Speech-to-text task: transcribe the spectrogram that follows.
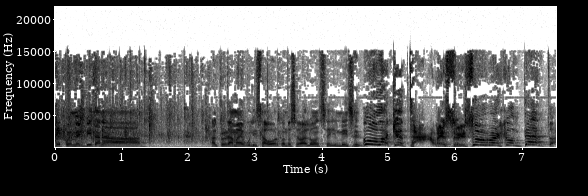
después me invitan a, al programa de Willy Sabor cuando se va al 11 y él me dice, Hola, ¿qué tal? Estoy súper contenta.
